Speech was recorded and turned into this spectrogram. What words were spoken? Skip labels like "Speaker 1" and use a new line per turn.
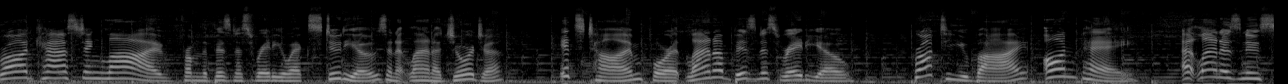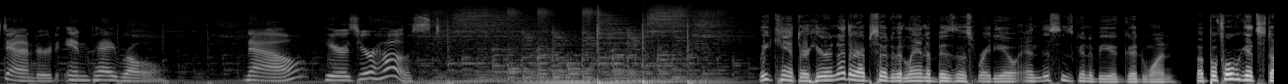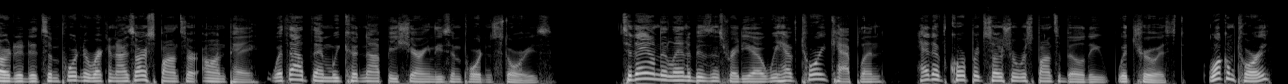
Broadcasting live from the Business Radio X studios in Atlanta, Georgia, it's time for Atlanta Business Radio. Brought to you by OnPay, Atlanta's new standard in payroll. Now, here's your host.
Lee Kantor here, another episode of Atlanta Business Radio, and this is going to be a good one. But before we get started, it's important to recognize our sponsor, OnPay. Without them, we could not be sharing these important stories. Today on Atlanta Business Radio, we have Tori Kaplan, Head of Corporate Social Responsibility with Truist. Welcome, Tori.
